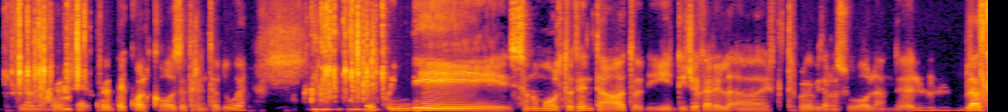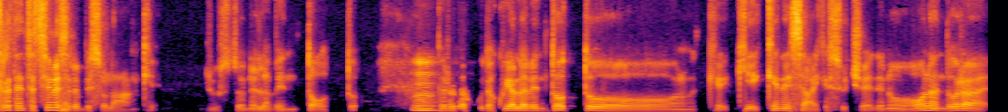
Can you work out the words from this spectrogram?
fino a 30, 30 e qualcosa, 32, e quindi sono molto tentato di, di giocare la, il triplo capitano su Holland. L'altra tentazione sarebbe Solanche, giusto, nella 28. Mm. Però da, da, qui alla 28 che, che, che, ne sai che succede? No? Holland ora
